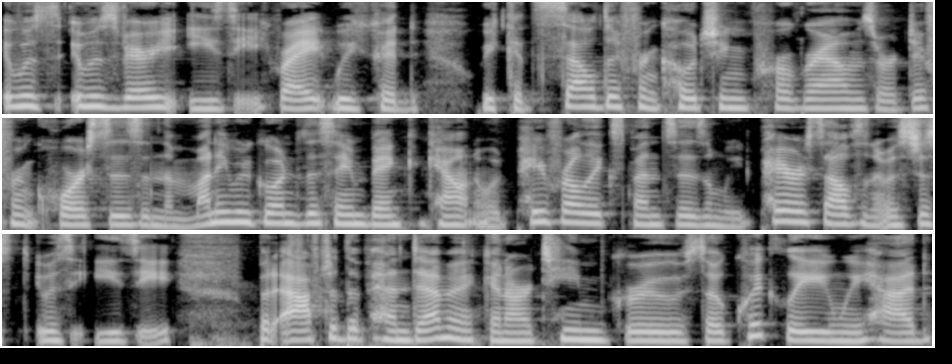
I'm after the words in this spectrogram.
it was it was very easy, right? We could we could sell different coaching programs or different courses and the money would go into the same bank account and would pay for all the expenses and we'd pay ourselves and it was just it was easy. But after the pandemic and our team grew so quickly, we had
